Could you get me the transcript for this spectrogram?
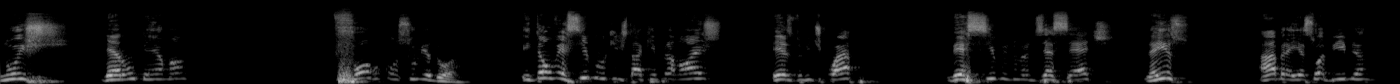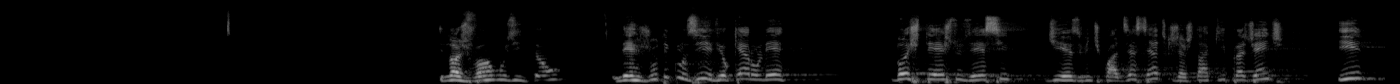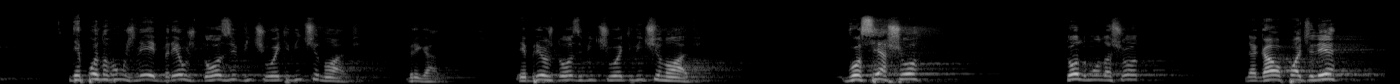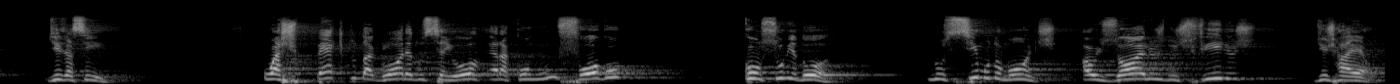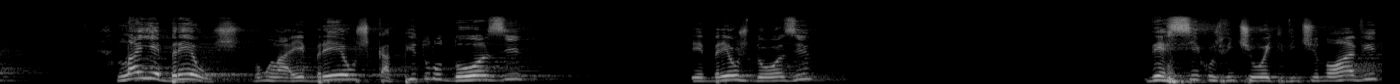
nos deram um tema: fogo consumidor. Então, o versículo que está aqui para nós, Êxodo 24, versículo número 17, não é isso? Abra aí a sua Bíblia. E nós vamos então ler junto. Inclusive, eu quero ler dois textos, esse de Êxodo 24, 17, que já está aqui para a gente, e depois nós vamos ler Hebreus 12, 28 e 29. Obrigado. Hebreus 12, 28 e 29. Você achou? Todo mundo achou? Legal, pode ler? Diz assim: O aspecto da glória do Senhor era como um fogo consumidor no cimo do monte, aos olhos dos filhos de Israel. Lá em Hebreus, vamos lá, Hebreus capítulo 12, Hebreus 12, versículos 28 e 29,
